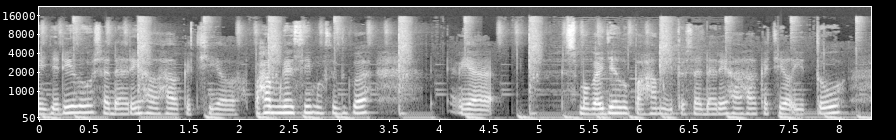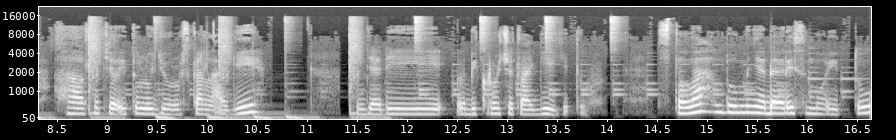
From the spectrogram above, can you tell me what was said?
Ya jadi lu sadari hal-hal kecil. Paham gak sih maksud gue ya semoga aja lu paham gitu. Sadari hal-hal kecil itu hal kecil itu lu juruskan lagi menjadi lebih kerucut lagi gitu. Setelah lu menyadari semua itu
